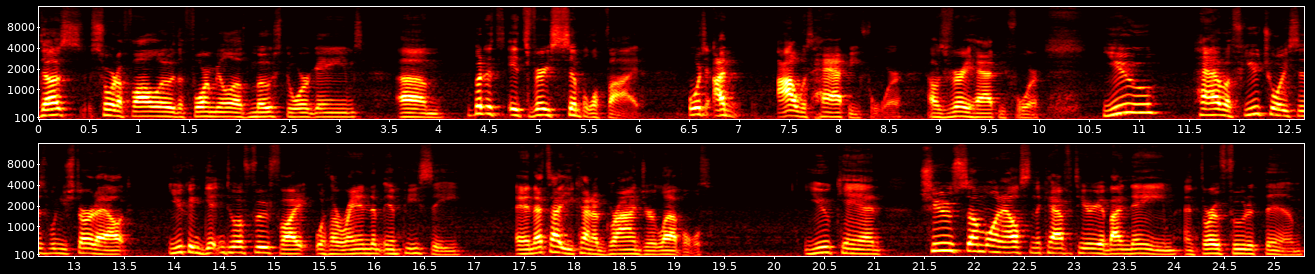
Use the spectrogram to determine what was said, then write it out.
does sort of follow the formula of most door games, um, but it's it's very simplified, which I I was happy for. I was very happy for. You have a few choices when you start out. You can get into a food fight with a random NPC, and that's how you kind of grind your levels you can choose someone else in the cafeteria by name and throw food at them.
